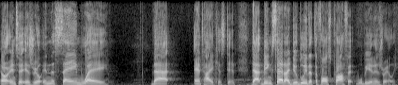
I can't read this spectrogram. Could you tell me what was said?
or into Israel in the same way that Antiochus did. That being said, I do believe that the false prophet will be an Israeli.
